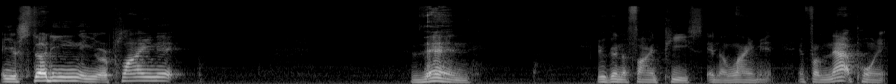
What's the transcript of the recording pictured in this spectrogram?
and you're studying and you're applying it, then you're going to find peace and alignment. And from that point,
